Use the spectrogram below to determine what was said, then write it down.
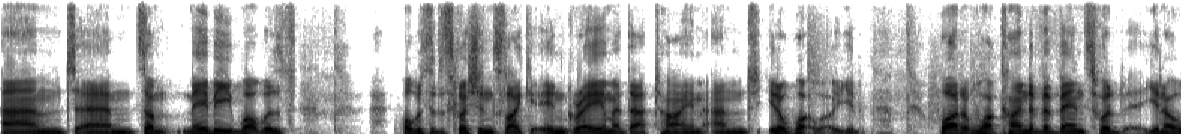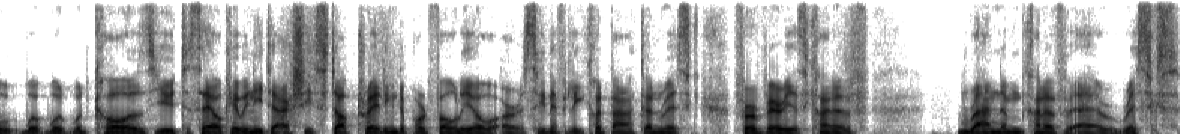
And um, so maybe what was what was the discussions like in Graham at that time, and you know what. You, what what kind of events would you know would, would cause you to say okay we need to actually stop trading the portfolio or significantly cut back on risk for various kind of random kind of uh, risks?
